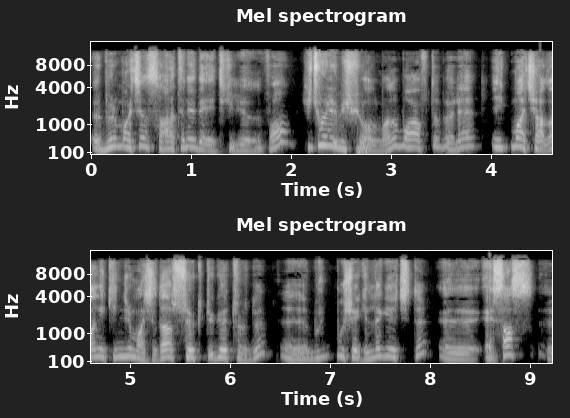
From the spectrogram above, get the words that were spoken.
öbür maçın saatini de etkiliyordu falan. Hiç öyle bir şey olmadı. Bu hafta böyle ilk maçı alan ikinci maçı da söktü götürdü. Ee, bu, bu şekilde geçti. Ee, esas e,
